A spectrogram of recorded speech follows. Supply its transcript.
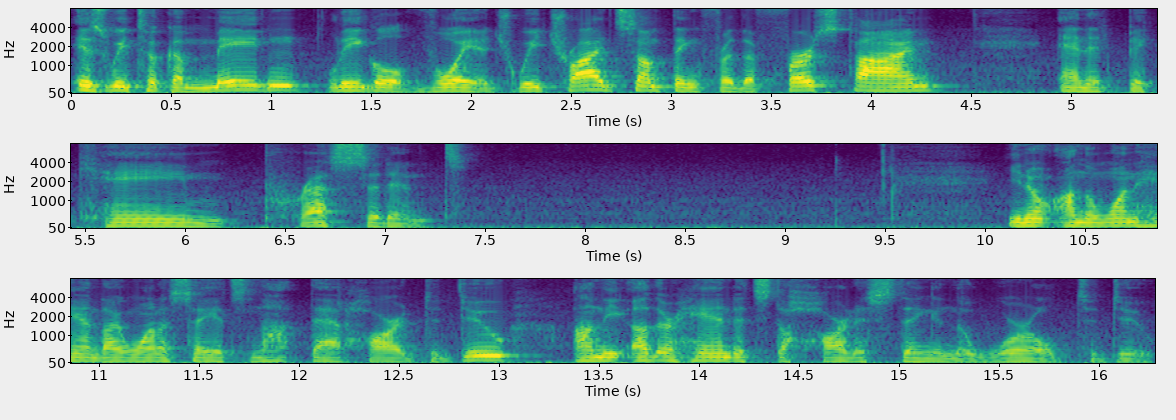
is we took a maiden legal voyage. We tried something for the first time and it became precedent. You know, on the one hand, I want to say it's not that hard to do. On the other hand, it's the hardest thing in the world to do,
